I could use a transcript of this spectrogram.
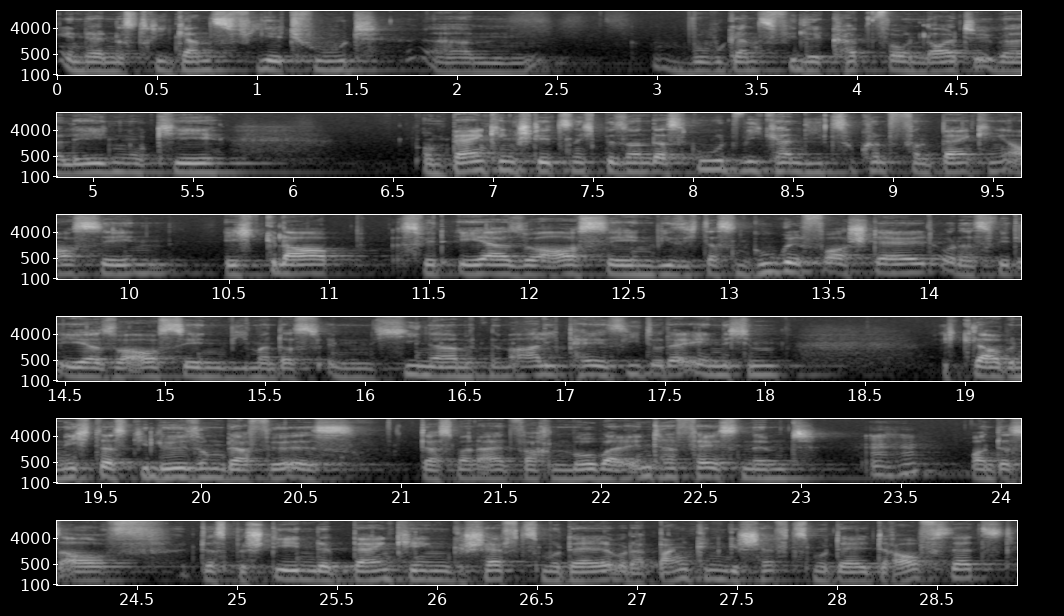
in der Industrie ganz viel tut, ähm, wo ganz viele Köpfe und Leute überlegen, okay, um Banking steht es nicht besonders gut. Wie kann die Zukunft von Banking aussehen? Ich glaube, es wird eher so aussehen, wie sich das in Google vorstellt, oder es wird eher so aussehen, wie man das in China mit einem Alipay sieht oder ähnlichem. Ich glaube nicht, dass die Lösung dafür ist, dass man einfach ein Mobile Interface nimmt mhm. und es auf das bestehende Banking-Geschäftsmodell oder Bankengeschäftsmodell draufsetzt.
